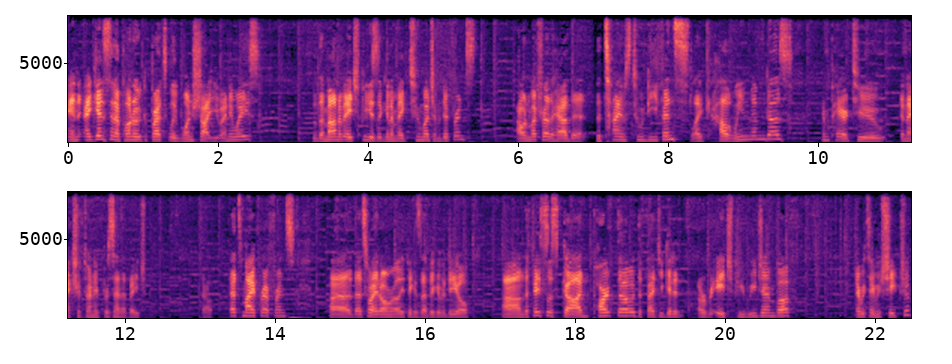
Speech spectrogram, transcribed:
and against an opponent who could practically one-shot you anyways, the amount of HP isn't going to make too much of a difference. I would much rather have the, the times 2 defense, like Halloween Mym does, compared to an extra 20% of HP. So, that's my preference. Uh, that's why I don't really think it's that big of a deal. Um, the Faceless God part, though, the fact you get an, a HP regen buff every time you shapeshift,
